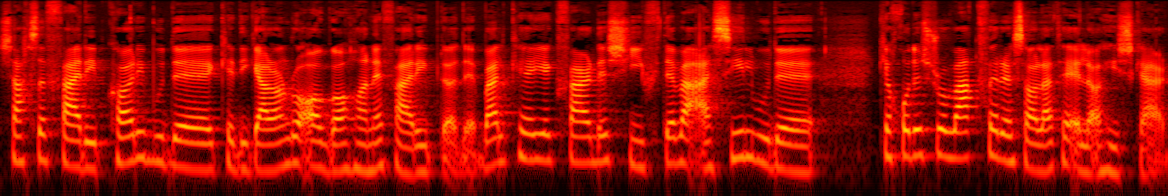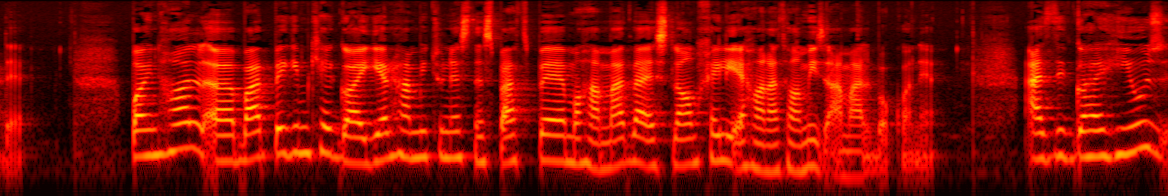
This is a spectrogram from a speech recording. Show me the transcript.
شخص فریبکاری بوده که دیگران رو آگاهانه فریب داده بلکه یک فرد شیفته و اصیل بوده که خودش رو وقف رسالت الهیش کرده. با این حال باید بگیم که گایگر هم می‌تونست نسبت به محمد و اسلام خیلی اهانت آمیز عمل بکنه. از دیدگاه هیوز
